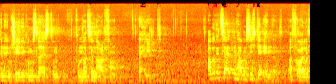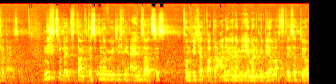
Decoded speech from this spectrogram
eine Entschädigungsleistung vom Nationalfonds erhielt. Aber die Zeiten haben sich geändert, erfreulicherweise. Nicht zuletzt dank des unermüdlichen Einsatzes von Richard Wadani, einem ehemaligen Wehrmachtsdeserteur,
